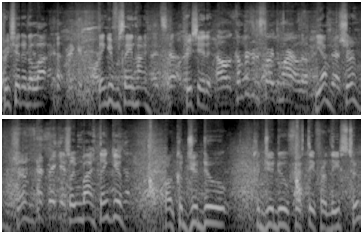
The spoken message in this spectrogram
Appreciate it a lot. Thank you for saying hi. Appreciate it. Oh, come visit the store tomorrow though. Yeah, sure, sure. Thank you. Swing by. Thank you. Or could you do could you do 50 for these two?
